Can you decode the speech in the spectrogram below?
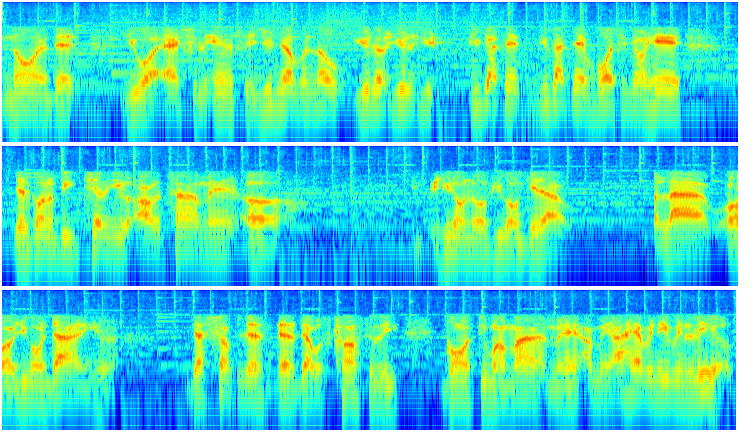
knowing that you are actually innocent, you never know. You you you you got that you got that voice in your head that's gonna be telling you all the time, man. Uh, you don't know if you're gonna get out alive or you're gonna die in here that's something that that was constantly going through my mind, man. I mean, I haven't even lived.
